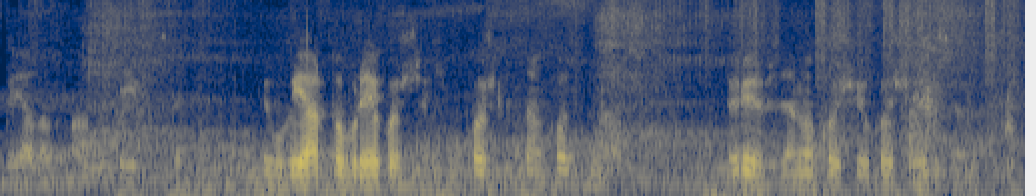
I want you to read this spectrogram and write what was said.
burayı alalım abi save'imizi. Bir bu Hıyarto buraya koşacak. Şimdi koştuktan koşsun abi. Görüyor bizi hemen koşuyor koşuyor bizi. Evet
